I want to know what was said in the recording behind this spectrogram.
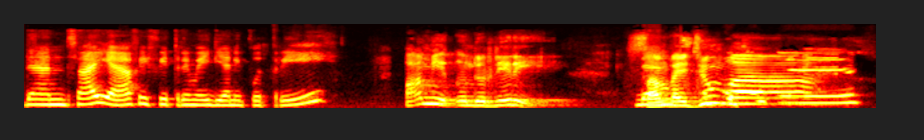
dan saya Vivi Trimediani Putri pamit undur diri. Dan sampai jumpa. Sampai jumpa.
